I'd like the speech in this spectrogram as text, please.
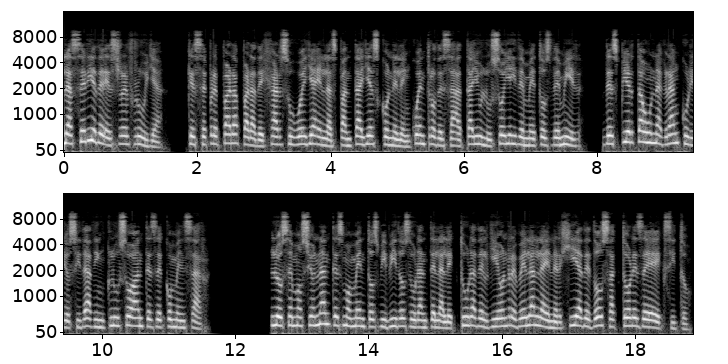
La serie de Esref Ruya, que se prepara para dejar su huella en las pantallas con el encuentro de Saatay Ulusoye y de Metos Demir, despierta una gran curiosidad incluso antes de comenzar. Los emocionantes momentos vividos durante la lectura del guion revelan la energía de dos actores de éxito.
